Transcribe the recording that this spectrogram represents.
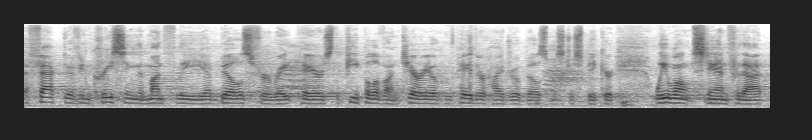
effect of increasing the monthly uh, bills for ratepayers, the people of Ontario who pay their hydro bills, Mr. Speaker. We won't stand for that.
